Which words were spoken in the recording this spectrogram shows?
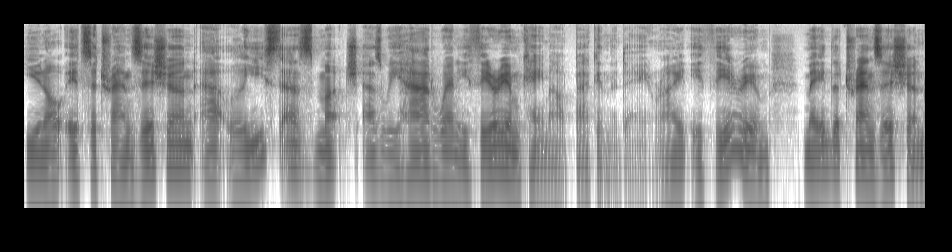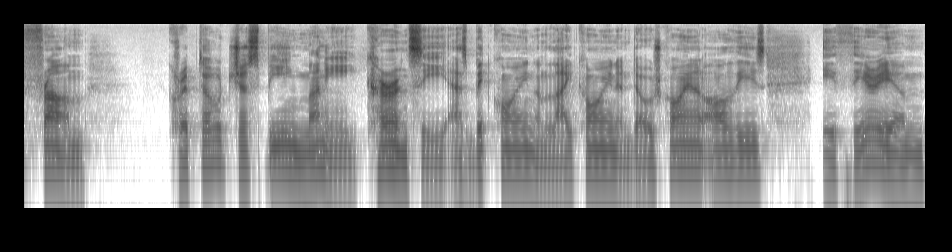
you know, it's a transition at least as much as we had when Ethereum came out back in the day, right? Ethereum made the transition from crypto just being money, currency as Bitcoin and Litecoin and Dogecoin and all of these, Ethereum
